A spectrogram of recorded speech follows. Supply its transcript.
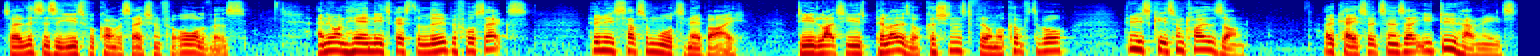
so this is a useful conversation for all of us. Anyone here need to go to the loo before sex? Who needs to have some water nearby? Do you like to use pillows or cushions to feel more comfortable? Who needs to keep some clothes on? Okay, so it turns out you do have needs.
